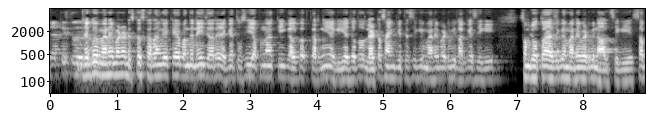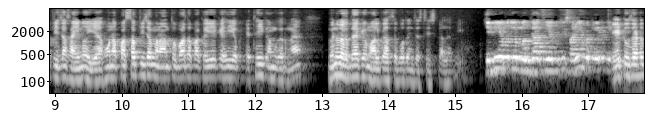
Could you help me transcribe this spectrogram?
ਜਾਂ ਕਿਸ ਤਰ੍ਹਾਂ ਦੀ- ਦੇਖੋ ਮੈਨੇਜਮੈਂਟ ਨਾਲ ਡਿਸਕਸ ਕਰਾਂਗੇ ਕਿ ਇਹ ਬੰਦੇ ਨਹੀਂ ਜਾ ਰਹੇ ਹੈਗੇ ਤੁਸੀਂ ਆਪਣਾ ਕੀ ਗੱਲਬਾਤ ਕਰਨੀ ਹੈਗੀ ਹੈ। ਜਦੋਂ ਲੈਟਰ ਸਾਈਨ ਕੀਤੇ ਸੀਗੀ ਮੈਨੇਜਮੈਂਟ ਵੀ ਲੱਗੇ ਸੀਗੀ ਸਮਝੌਤਾ ਹੋਇਆ ਸੀਗਾ ਮੈਨੇਜਮੈਂਟ ਵੀ ਨਾਲ ਸੀਗੀ ਸਭ ਚੀਜ਼ਾਂ ਸਾਈਨ ਹੋਈ ਹੈ। ਹੁਣ ਆਪਾਂ ਸਭ ਚੀਜ਼ਾਂ ਮਨਾਉਣ ਤੋਂ ਬਾਅਦ ਆਪਾਂ ਕਹੀਏ ਕਿ ਅਸੀਂ ਇੱਥੇ ਹੀ ਕੰਮ ਕਰਨਾ ਹੈ। ਮੈਨੂੰ ਲੱਗਦਾ ਹੈ ਕਿ ਉਹ ਮਾਲਕ ਵਾਸਤੇ ਬਹੁਤ ਇੰਜਸਟਿਸ ਗੱਲ ਹੈਗੀ ਹੈ। ਜਿੰਨੀਆਂ ਮਤਲਬ ਮੰਗਾਂ ਸੀ ਤੁਸੀਂ ਸਾਰੀਆਂ ਮੰਨੀਆਂ ਨਹੀਂ A to Z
